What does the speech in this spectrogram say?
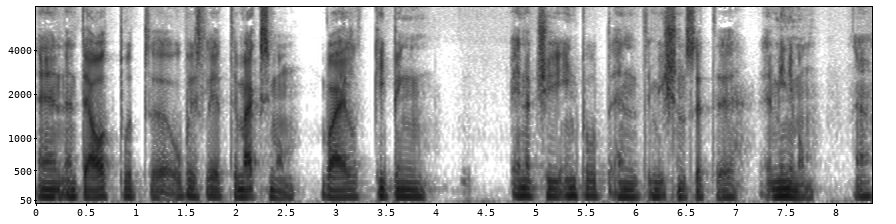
and, and the output uh, obviously at the maximum while keeping energy input and emissions at the minimum. Yeah.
